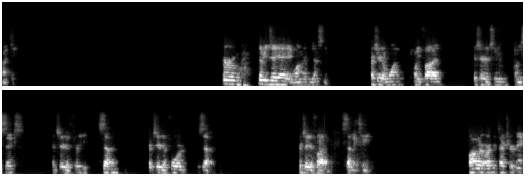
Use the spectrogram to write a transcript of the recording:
nineteen. For WJA, Long Jensen. Criteria one, twenty-five. Criteria two, twenty-six. Criteria three, seven. Criteria four, seven. Criteria five, seventeen. Wilder Architecture Inc.,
